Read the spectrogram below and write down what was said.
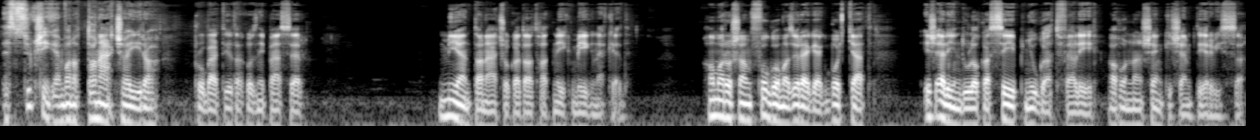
Ez szükségem van a tanácsaira, próbált tiltakozni Pászer. Milyen tanácsokat adhatnék még neked? Hamarosan fogom az öregek botját, és elindulok a szép nyugat felé, ahonnan senki sem tér vissza.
